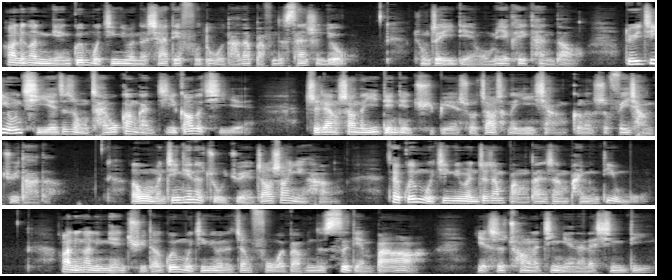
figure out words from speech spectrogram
二零二零年规模净利润的下跌幅度达到百分之三十六。从这一点，我们也可以看到，对于金融企业这种财务杠杆极高的企业，质量上的一点点区别所造成的影响，可能是非常巨大的。而我们今天的主角招商银行。在规模净利润这张榜单上排名第五，二零二零年取得规模净利润的增幅为百分之四点八二，也是创了近年来的新低。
